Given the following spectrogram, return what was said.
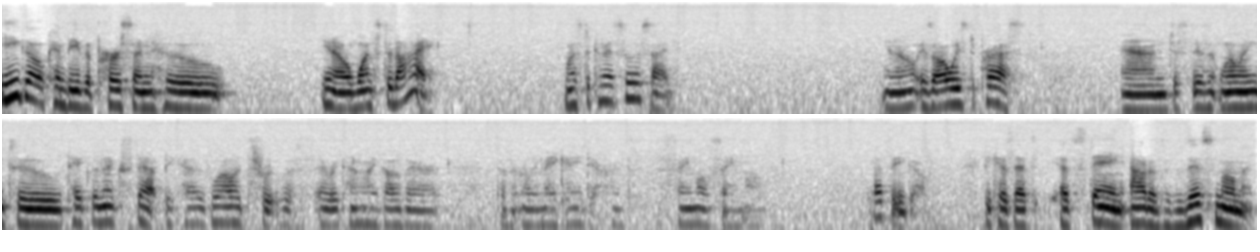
ego can be the person who, you know, wants to die, wants to commit suicide, you know, is always depressed and just isn't willing to take the next step because, well, it's fruitless. Every time I go there, it doesn't really make any difference. Same old, same old. That's ego. Because that's, that's staying out of this moment.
